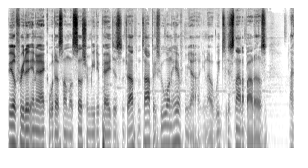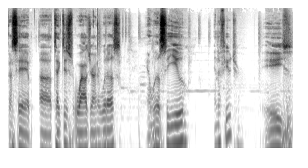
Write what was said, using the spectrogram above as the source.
Feel free to interact with us on the social media pages and drop some topics. We want to hear from y'all. You know, we it's not about us. Like I said, uh, take this wild journey with us, and we'll see you in the future. Peace.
